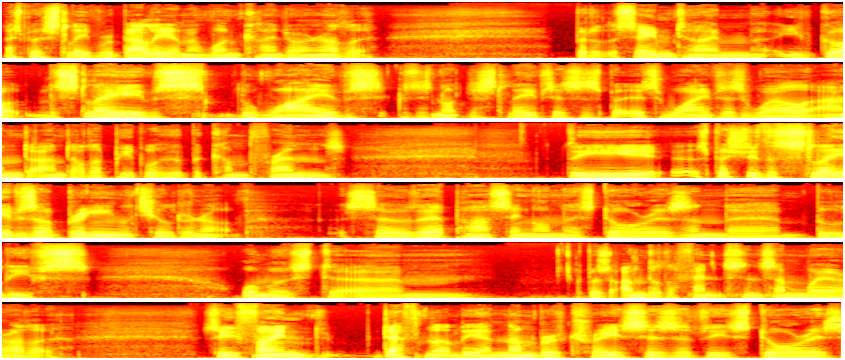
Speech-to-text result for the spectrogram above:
I suppose, slave rebellion of one kind or another. But at the same time, you've got the slaves, the wives, because it's not just slaves, it's, it's wives as well, and, and other people who become friends. The especially the slaves are bringing the children up so they're passing on their stories and their beliefs almost um, was under the fence in some way or other. So you find definitely a number of traces of these stories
